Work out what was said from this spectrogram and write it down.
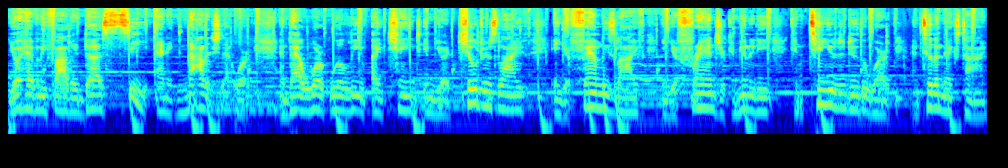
your Heavenly Father does see and acknowledge that work. And that work will leave a change in your children's life, in your family's life, in your friends, your community. Continue to do the work. Until the next time,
